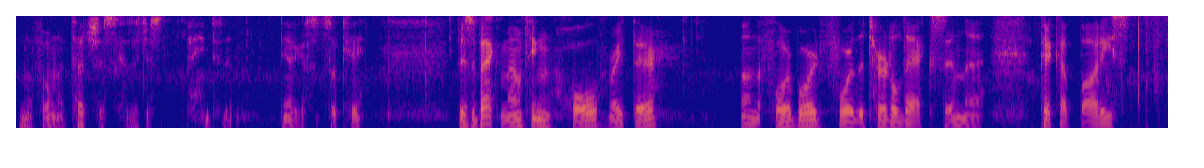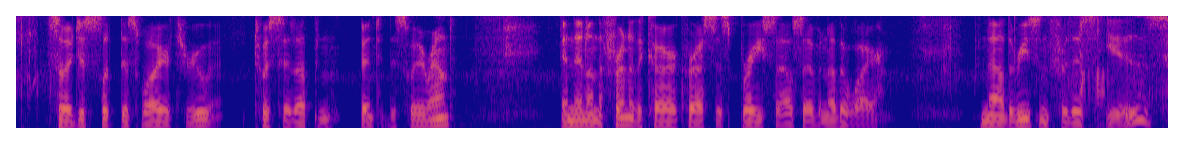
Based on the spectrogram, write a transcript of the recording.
I don't know if I want to touch this because I just painted it. Yeah, I guess it's okay. There's a back mounting hole right there on the floorboard for the turtle decks and the pickup bodies. So I just slipped this wire through, twisted it up and bent it this way around. And then on the front of the car across this brace I also have another wire. Now the reason for this is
